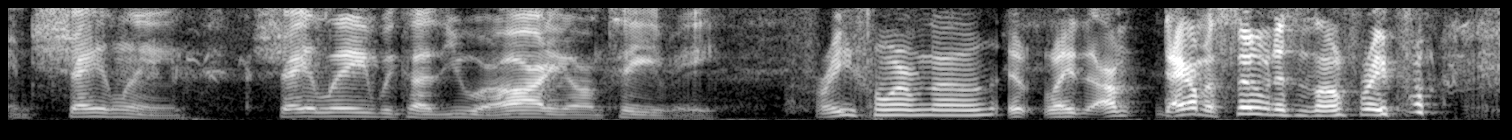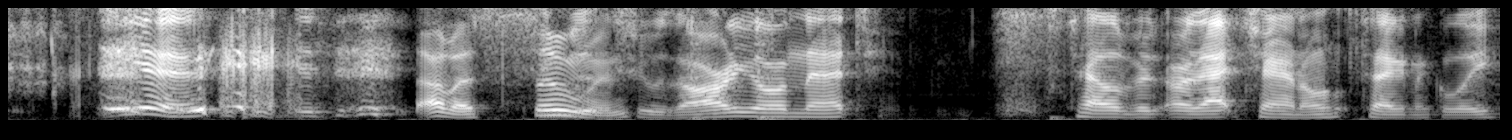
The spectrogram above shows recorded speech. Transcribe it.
and Shailene. Shailene because you were already on TV. Freeform though. It, wait, I'm. I'm assuming this is on Freeform. Yeah. I'm assuming. she was already on that television or that channel technically.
